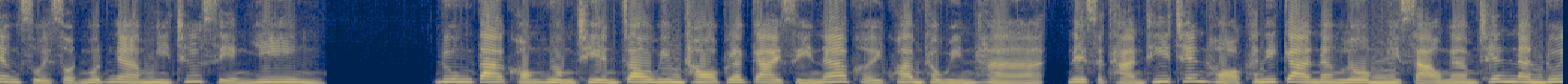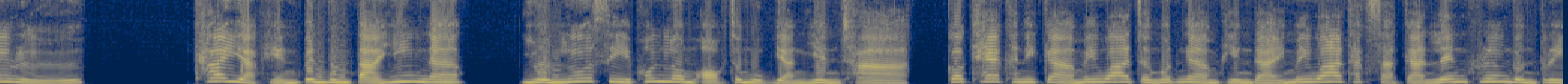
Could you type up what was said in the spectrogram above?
ยังสวยสดงดงามมีชื่อเสียงยิ่ง ดวงตาของห่วงเฉียนเจาวินทอประกายสีหน้าเผยความทวินหา ในสถานที่เช่นหอคณิกานางโลมมีสาวงามเช่นนั้นด้วยหรือ ข้าอยากเห็นเป็นบุญตายิ่งนัก หยวนลู่ซีพ่นลมออกจมูกอย่างเย็นชา ก็แค่คณิกาไม่ว่าจะงดงามเพียงใดไม่ว่าทักษะการเล่นเครื่องดนตรี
